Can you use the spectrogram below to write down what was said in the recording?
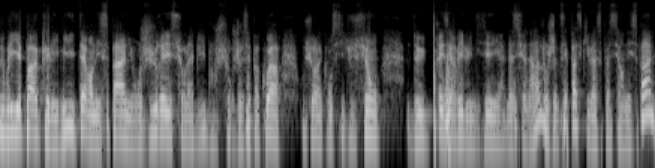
N'oubliez pas que les militaires en Espagne ont juré sur la Bible ou sur je ne sais pas quoi, ou sur la Constitution, de préserver l'unité nationale. Donc je ne sais pas ce qui va se passer en Espagne.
